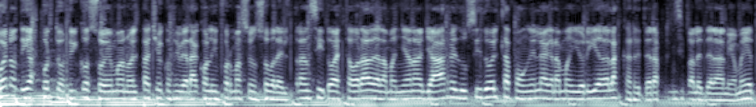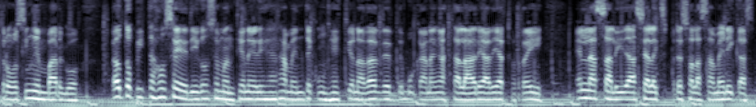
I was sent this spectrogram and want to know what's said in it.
Buenos días Puerto Rico, soy Manuel Pacheco Rivera con la información sobre el tránsito. A esta hora de la mañana ya ha reducido el tapón en la gran mayoría de las carreteras principales del área metro. Sin embargo, la autopista José de Diego se mantiene ligeramente congestionada desde Bucanán hasta el área de Atorrey en la salida hacia el Expreso a las Américas.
